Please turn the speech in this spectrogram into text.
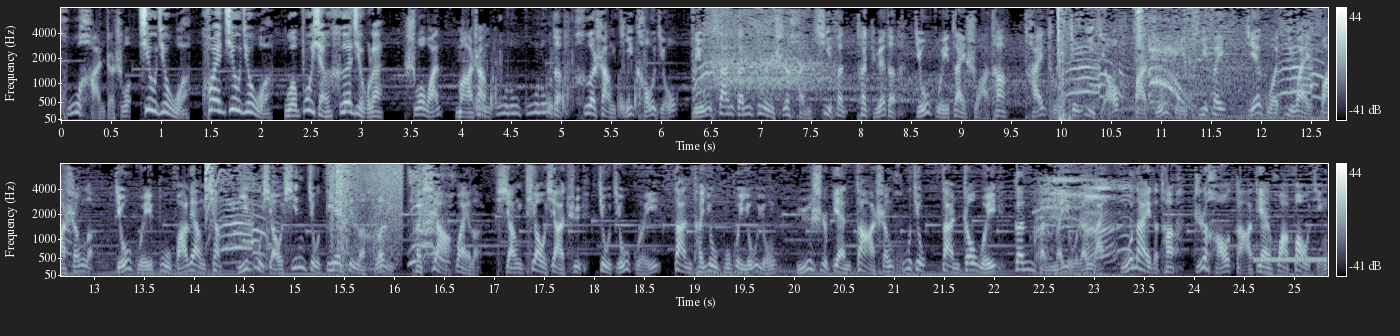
哭喊着说：“救救我，快救救我！我不想喝酒了。”说完，马上咕噜咕噜的喝上几口酒。刘三根顿时很气愤，他觉得酒鬼在耍他，抬腿就一脚把酒鬼踢飞。结果意外发生了，酒鬼步伐踉跄，一不小心就跌进了河里。他吓坏了，想跳下去救酒鬼，但他又不会游泳，于是便大声呼救，但周围根本没有人来。无奈的他只好打电话报警。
